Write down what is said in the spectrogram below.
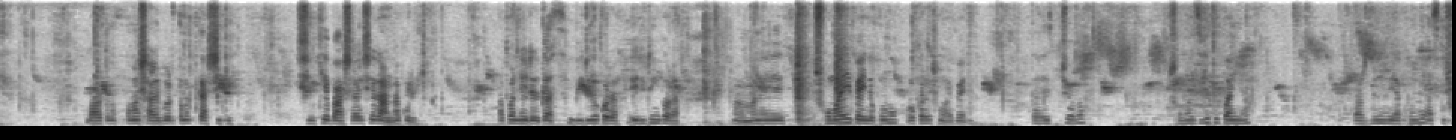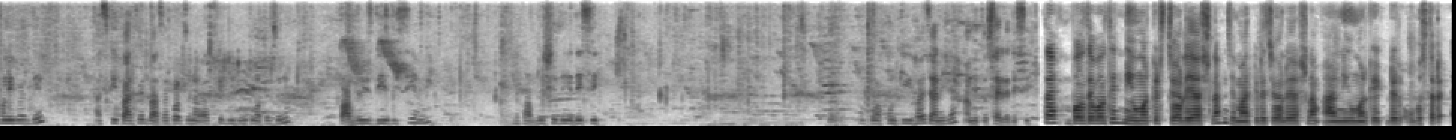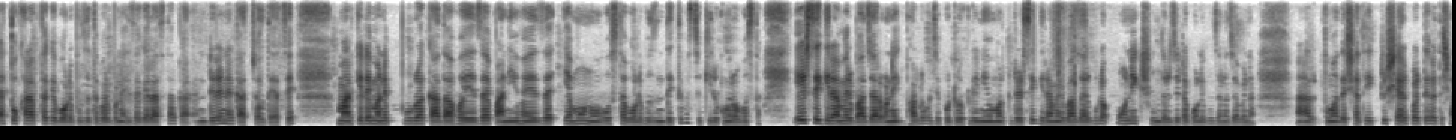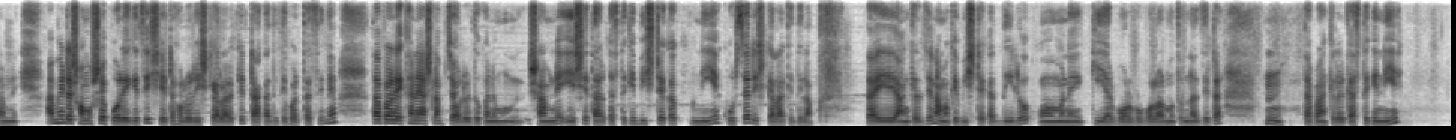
বারোটা তোমার সাড়ে বারোটা তোমার কাজ শিখি। শিখে বাসায় এসে রান্না করি। তারপর নেটের কাজ ভিডিও করা এডিটিং করা মানে সময়ই পাই না, কোনো প্রকারের সময় পাই না। তাই চলো, সময় যেহেতু পাই না, তার জন্য এখনই আজকে শনিবার দিন, আজকে পারফেক্ট বাজার করার জন্য আর আজকে ভিডিও তোমাদের জন্য পাবলিশ দিয়ে দিছি আমি। পাবলিশে দিয়ে দিছি। কখন কি হয় জানি না, আমি তো ছেড়ে দিছি। তা বলতে বলতে নিউ মার্কেট চলে আসলাম, যে মার্কেটে চলে আসলাম, আর নিউ মার্কেটের অবস্থাটা এত খারাপ থাকে বলে বুঝতে পারব না। এই জায়গায় রাস্তার ড্রেনের কাজ চলতে আছে। মার্কেটে মানে পুরা কাদা হয়ে যায়, পানি হয়ে যায়, এমন অবস্থা বলে বুঝুন দেখতে পাচ্ছ কীরকমের অবস্থা। এর সে গ্রামের বাজার অনেক ভালো, যে পটুয়াখালী নিউ মার্কেটের সে গ্রামের বাজারগুলো অনেক সুন্দর, যেটা বলে বোঝানো যাবে না। আর তোমাদের সাথে একটু শেয়ার করতে করতে সামনে আমি একটা সমস্যায় পড়ে গেছি, সেটা হলো রিক্সাওয়ালাকে টাকা দিতে পারতাছি না। তারপর এখানে আসলাম চাউলের দোকানে সামনে এসে তার কাছ থেকে বিশ টাকা নিয়ে খুরসা রিক্সাওয়ালাকে দিলাম। তাই আঙ্কেল যেন আমাকে বিশ টাকা দিল, ও মানে কি আর বলব বলার মতন না যেটা। হুম, তারপর আঙ্কেলের কাছ থেকে নিয়ে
